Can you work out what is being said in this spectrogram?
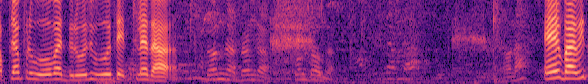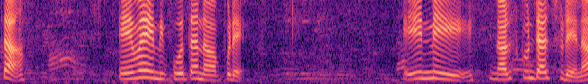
అప్పుడప్పుడు పోవద్దు రోజు పోతే ఎట్లరా ఏ భవిత. ఏమైంది? పోతాను అప్పుడే? ఎన్ని నడుచుకుంటే వచ్చుడేనా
